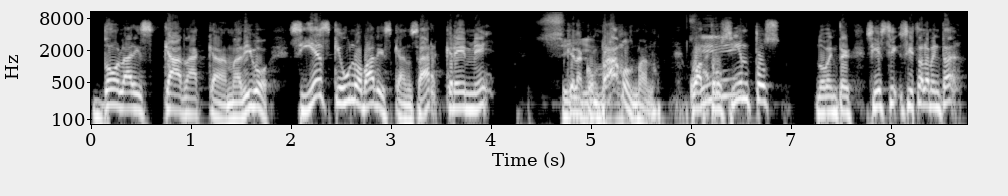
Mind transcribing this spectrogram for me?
dólares cada cama. Digo, si es que uno va a descansar, créeme Sí. que la compramos, mano. 490. ¿Sí, sí, sí está a la venta?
